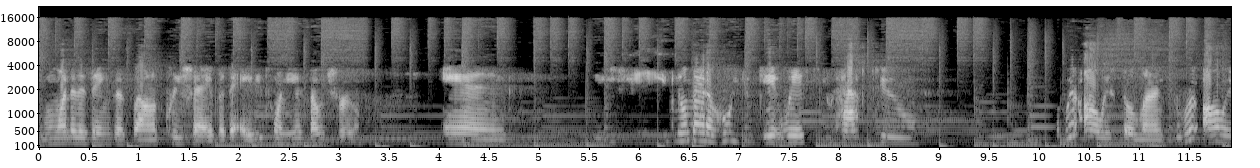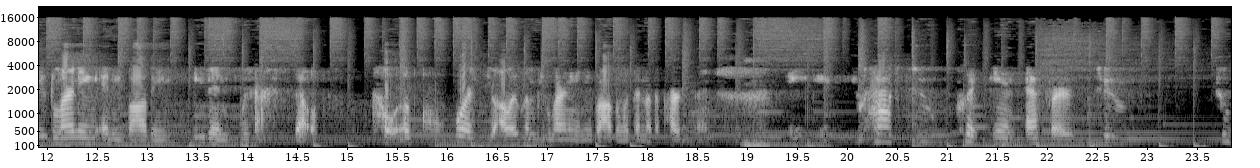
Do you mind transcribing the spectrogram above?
one of the things that sounds cliche, but the 80 20 is so true. And no matter who you get with, you have to. We're always still learning. We're always learning and evolving, even with ourselves. So of course, you're always going to be learning and evolving with another person. You have to put in effort to to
